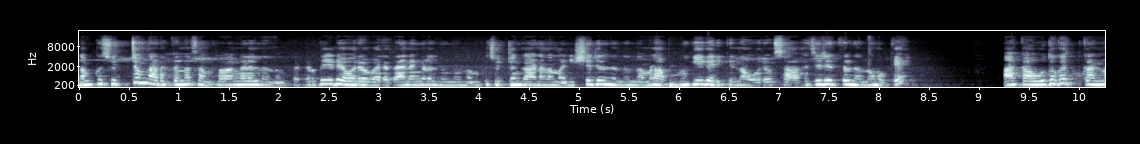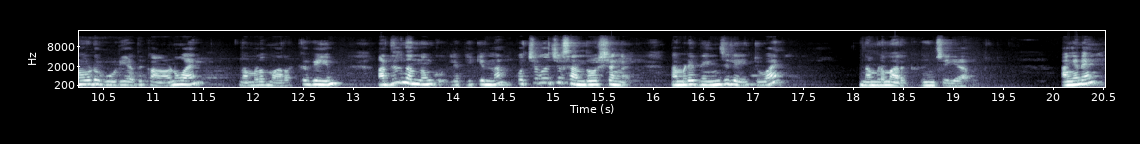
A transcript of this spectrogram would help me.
നമുക്ക് ചുറ്റും നടക്കുന്ന സംഭവങ്ങളിൽ നിന്നും പ്രകൃതിയുടെ ഓരോ വരദാനങ്ങളിൽ നിന്നും നമുക്ക് ചുറ്റും കാണുന്ന മനുഷ്യരിൽ നിന്നും നമ്മൾ അഭിമുഖീകരിക്കുന്ന ഓരോ സാഹചര്യത്തിൽ നിന്നുമൊക്കെ ആ കൗതുക കണ്ണോടുകൂടി അത് കാണുവാൻ നമ്മൾ മറക്കുകയും അതിൽ നിന്നും ലഭിക്കുന്ന കൊച്ചു കൊച്ചു സന്തോഷങ്ങൾ നമ്മുടെ നെഞ്ചിലേറ്റുവാൻ നമ്മൾ മറക്കുകയും ചെയ്യാറുണ്ട്. അങ്ങനെ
